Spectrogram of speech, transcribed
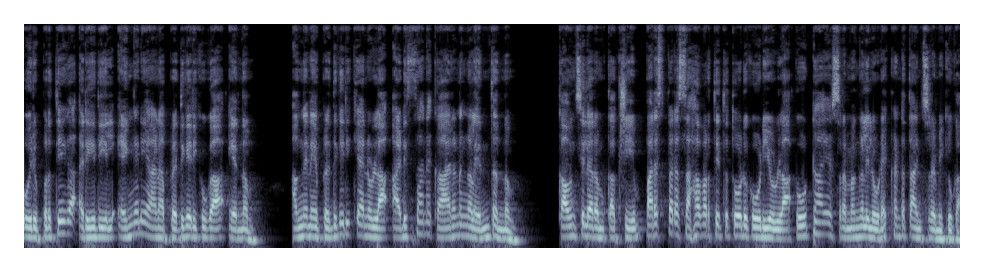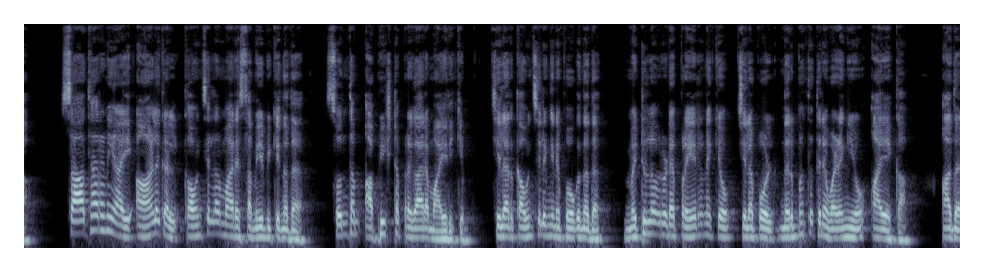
ഒരു പ്രത്യേക രീതിയിൽ എങ്ങനെയാണ് പ്രതികരിക്കുക എന്നും അങ്ങനെ പ്രതികരിക്കാനുള്ള അടിസ്ഥാന കാരണങ്ങൾ എന്തെന്നും കൗൺസിലറും കക്ഷിയും പരസ്പര സഹവർത്തിത്വത്തോടു കൂടിയുള്ള കൂട്ടായ ശ്രമങ്ങളിലൂടെ കണ്ടെത്താൻ ശ്രമിക്കുക. സാധാരണയായി ആളുകൾ കൗൺസിലർമാരെ സമീപിക്കുന്നത് സ്വന്തം അഭീഷ്ടപ്രകാരമായിരിക്കും ചിലർ കൗൺസിലിങ്ങിന് പോകുന്നത് മറ്റുള്ളവരുടെ പ്രേരണയ്ക്കോ ചിലപ്പോൾ നിർബന്ധത്തിന് വഴങ്ങിയോ ആയേക്കാം. അത്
